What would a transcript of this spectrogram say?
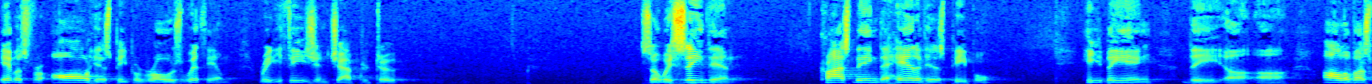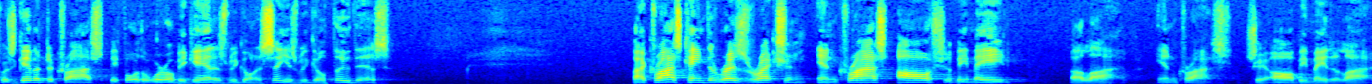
it was for all his people rose with him. Read Ephesians chapter 2. So we see then Christ being the head of his people, he being the uh, uh, all of us was given to Christ before the world began, as we're going to see as we go through this. By Christ came the resurrection. In Christ, all shall be made alive. In Christ shall all be made alive.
